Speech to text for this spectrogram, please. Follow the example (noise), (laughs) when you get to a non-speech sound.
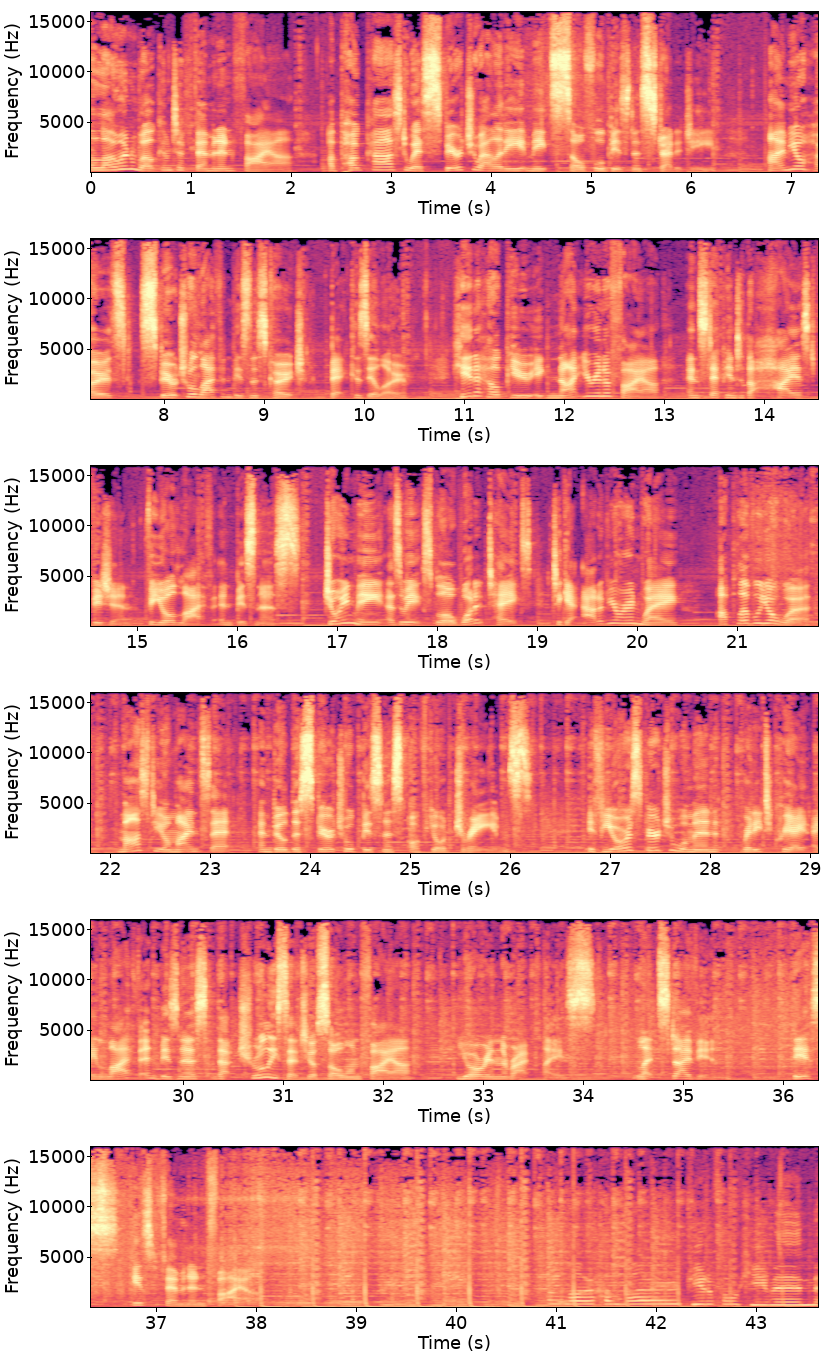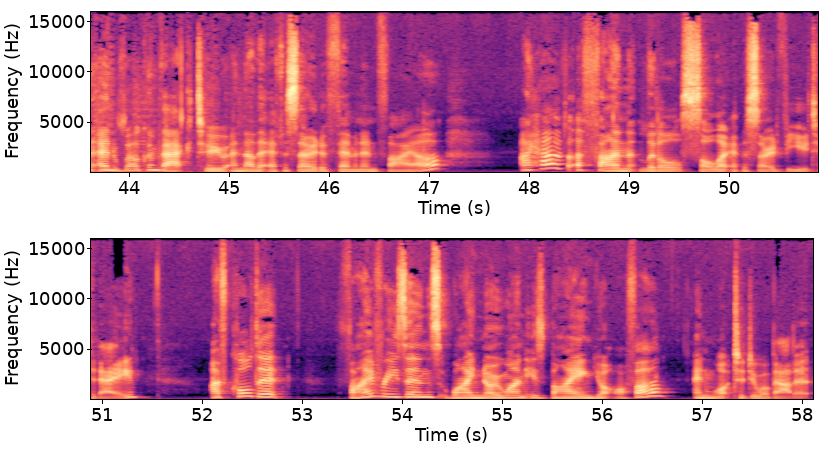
Hello and welcome to Feminine Fire, a podcast where spirituality meets soulful business strategy. I'm your host, spiritual life and business coach, Beck Casillo, here to help you ignite your inner fire and step into the highest vision for your life and business. Join me as we explore what it takes to get out of your own way, uplevel your worth, master your mindset, and build the spiritual business of your dreams. If you're a spiritual woman ready to create a life and business that truly sets your soul on fire, you're in the right place. Let's dive in. This is Feminine Fire. Hello, hello, beautiful human, and welcome back to another episode of Feminine Fire. I have a fun little solo episode for you today. I've called it Five Reasons Why No One Is Buying Your Offer and What to Do About It.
